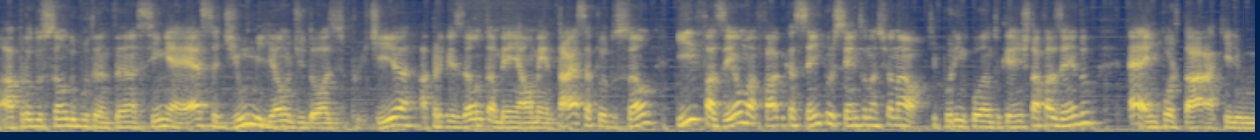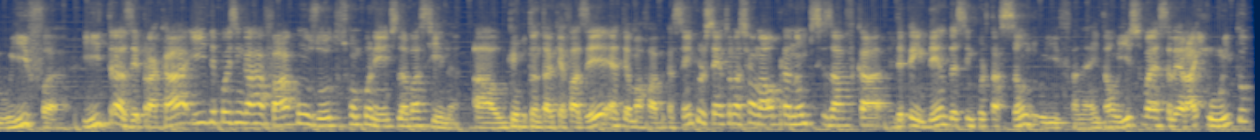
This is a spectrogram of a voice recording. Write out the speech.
A produção do Butantan, sim, é essa de um milhão de doses por dia. A previsão também é aumentar essa produção e fazer uma fábrica 100% nacional, que por enquanto o que a gente está fazendo é importar aquele IFA e trazer para cá e depois engarrafar com os outros componentes da vacina. Ah, o que o Butantan quer fazer é ter uma fábrica 100% nacional para não precisar ficar dependendo dessa importação do IFA, né? Então isso vai acelerar muito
